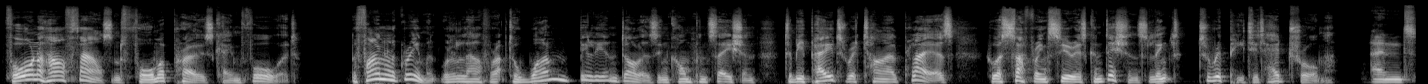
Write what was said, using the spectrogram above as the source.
Four and a half thousand former pros came forward. The final agreement would allow for up to $1 billion in compensation to be paid to retired players who are suffering serious conditions linked to repeated head trauma. And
